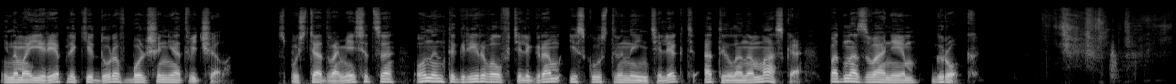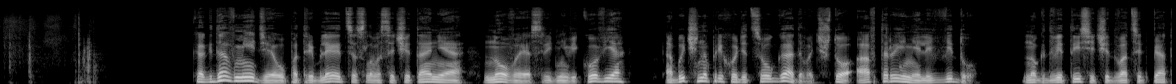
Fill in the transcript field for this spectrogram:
и на мои реплики Дуров больше не отвечал. Спустя два месяца он интегрировал в Telegram искусственный интеллект от Илона Маска под названием «Грок». Когда в медиа употребляется словосочетание «новое средневековье», Обычно приходится угадывать, что авторы имели в виду. Но к 2025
